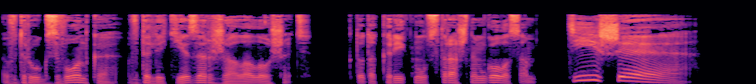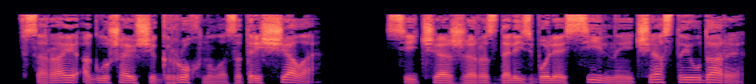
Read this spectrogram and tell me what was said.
Вдруг звонко вдалеке заржала лошадь. Кто-то крикнул страшным голосом «Тише!». В сарае оглушающе грохнуло, затрещало. Сейчас же раздались более сильные, частые удары.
